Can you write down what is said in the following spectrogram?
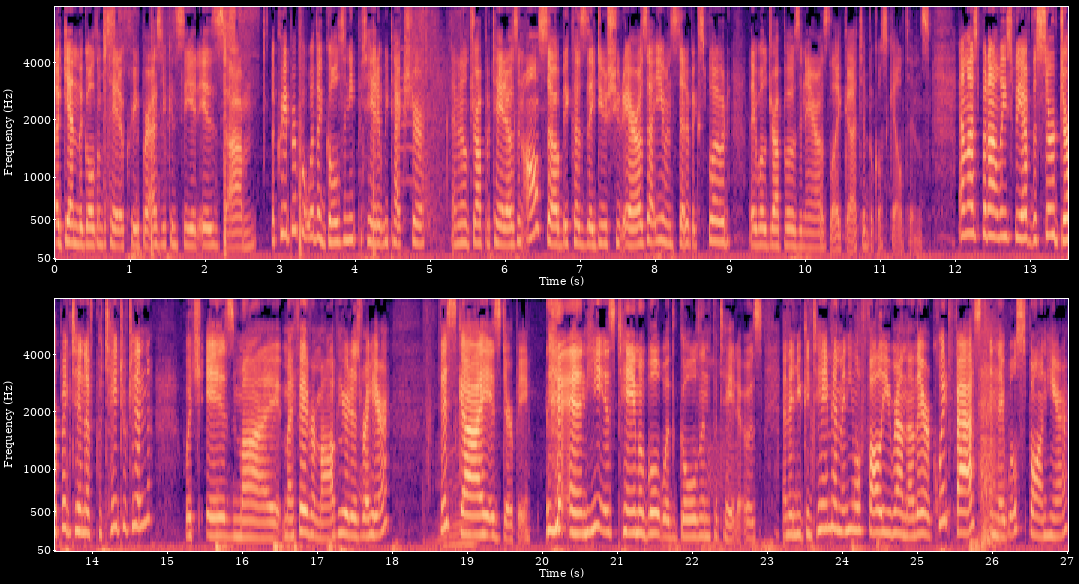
again the golden potato creeper. As you can see, it is um, a creeper, but with a goldeny potatoy texture, and they'll drop potatoes. And also, because they do shoot arrows at you instead of explode, they will drop bows and arrows like uh, typical skeletons. And last but not least, we have the Sir Derpington of Potatoton, which is my my favorite mob. Here it is, right here. This guy is derpy, and he is tameable with golden potatoes. And then you can tame him, and he will follow you around. Now they are quite fast, and they will spawn here.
